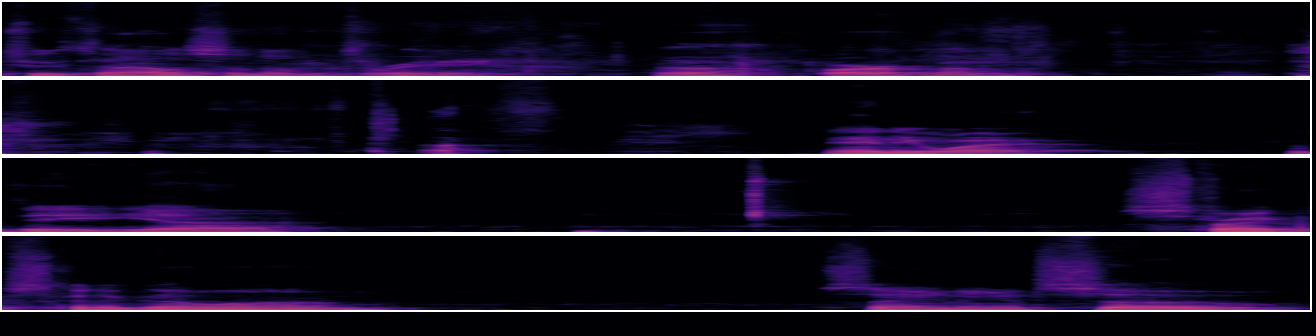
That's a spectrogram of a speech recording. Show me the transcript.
2003. Oh, Bartman. Anyway, the uh, strike's going to go on. Saying it's so.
